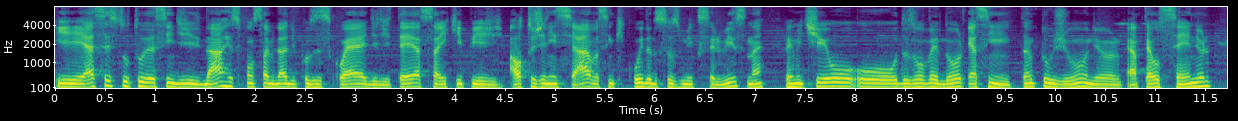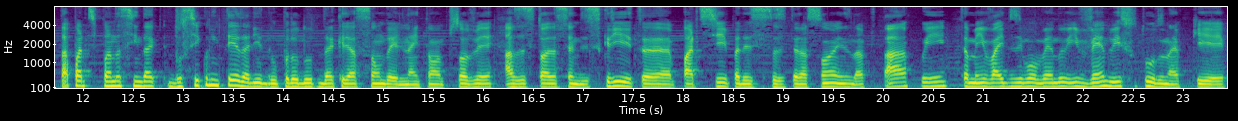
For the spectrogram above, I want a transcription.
E essa estrutura, assim, de dar responsabilidade para os squad, de ter essa equipe autogerenciável, assim, que cuida dos seus microserviços, né? Permitir o, o desenvolvedor desenvolvedor, é assim, tanto o júnior até o sênior, tá participando assim da, do ciclo inteiro ali do produto da criação dele, né? Então a pessoa vê as histórias sendo escritas, participa dessas interações, da pitaco e também vai desenvolvendo e vendo isso tudo, né? Porque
